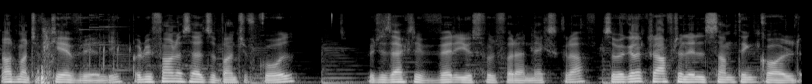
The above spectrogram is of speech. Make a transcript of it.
Not much of a cave really, but we found ourselves a bunch of coal, which is actually very useful for our next craft. So we're gonna craft a little something called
